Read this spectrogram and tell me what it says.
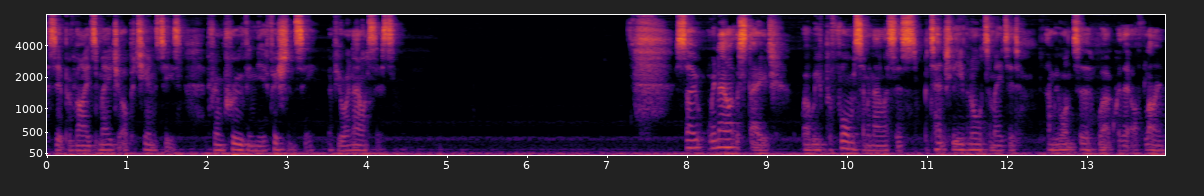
as it provides major opportunities for improving the efficiency of your analysis. So, we're now at the stage where we've performed some analysis, potentially even automated, and we want to work with it offline.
